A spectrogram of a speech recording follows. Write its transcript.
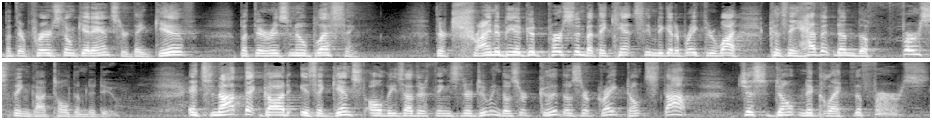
but their prayers don't get answered. They give, but there is no blessing. They're trying to be a good person, but they can't seem to get a breakthrough. Why? Because they haven't done the first thing God told them to do. It's not that God is against all these other things they're doing. Those are good, those are great. Don't stop. Just don't neglect the first.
